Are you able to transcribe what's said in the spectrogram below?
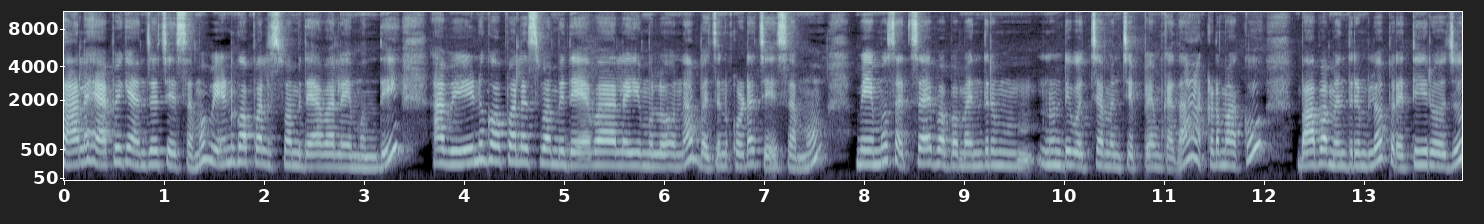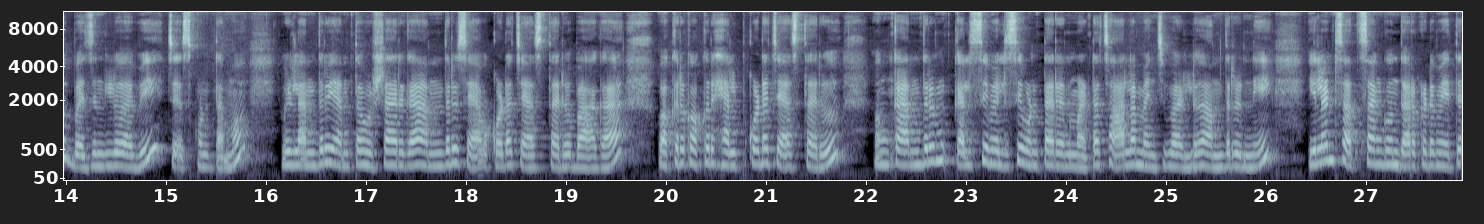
చాలా హ్యాపీగా ఎంజాయ్ చేసాము వేణుగోపాల స్వామి దేవాలయం ఉంది. ఆ వేణుగోపాల స్వామి దేవాలయంలోన భజన కూడా చేసాము మేము సత్యసాయిబాబా మందిరం నుండి వచ్చామని చెప్పాం కదా అక్కడ మాకు బాబా మందిరంలో ప్రతిరోజు భజనలు అవి చేసుకుంటాము. వీళ్ళందరూ ఎంతో హుషారుగా అందరూ సేవ కూడా చేస్తారు బాగా. ఒకరికొకరు హెల్ప్ కూడా చేస్తారు. ఇంకా అందరం కలిసిమెలిసి ఉంటారనమాట చాలా మంచివాళ్ళు అందరూని. ఇలాంటి సత్సంగం దొరకడం అయితే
